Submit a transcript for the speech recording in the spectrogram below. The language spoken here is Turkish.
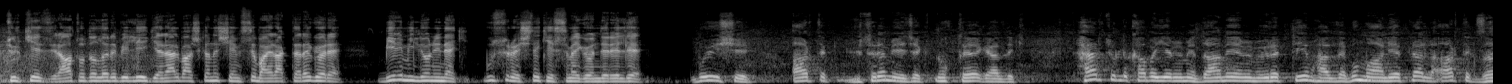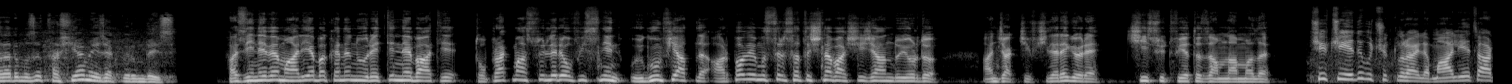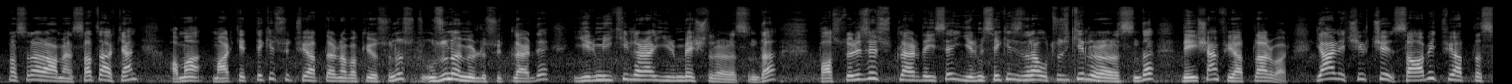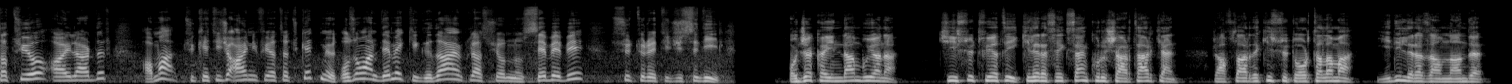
Türkiye Ziraat Odaları Birliği Genel Başkanı Şemsi Bayraktar'a göre 1 milyon inek bu süreçte kesime gönderildi. bu işi artık götüremeyecek noktaya geldik. Her türlü kaba yemimi, dane yemimi ürettiğim halde bu maliyetlerle artık zararımızı taşıyamayacak durumdayız. Hazine ve Maliye Bakanı Nurettin Nebati, Toprak Mahsulleri Ofisi'nin uygun fiyatlı arpa ve mısır satışına başlayacağını duyurdu. Ancak çiftçilere göre çiğ süt fiyatı zamlanmalı. Çiftçi 7,5 lirayla maliyeti artmasına rağmen satarken ama marketteki süt fiyatlarına bakıyorsunuz uzun ömürlü sütlerde 22 lira 25 lira arasında pastörize sütlerde ise 28 lira 32 lira arasında değişen fiyatlar var. Yani çiftçi sabit fiyatta satıyor aylardır ama tüketici aynı fiyata tüketmiyor. O zaman demek ki gıda enflasyonunun sebebi süt üreticisi değil. Ocak ayından bu yana çiğ süt fiyatı 2 lira 80 kuruş artarken raflardaki süt ortalama 7 lira zamlandı.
